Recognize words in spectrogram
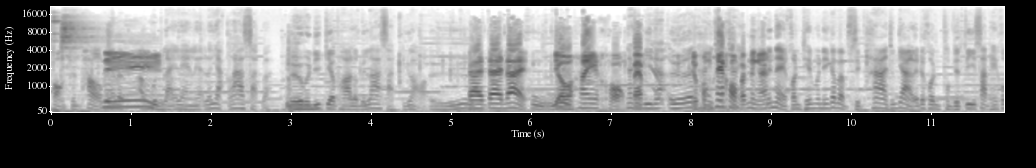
ของชนเผ่าไหมนี่ แบบอาวุธร้ายแรงเลยแล้วอยากล่าสัตว์ว่ะเออวันนี้เกียร์พาเราไปล่าสัตว์ดีกว่าเออ ได้ได้ได้โอ้โห เดี๋ยวให้ของน่าแป๊จะบดีนะเออเดี๋ยวผมให้ของแป๊บหนึ่งนะไหนๆคอนเทนต์วันนี้ก็แบบ 15 ทุกอย่างเลยทุกคนผมจะตีสัตว์ให้คร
